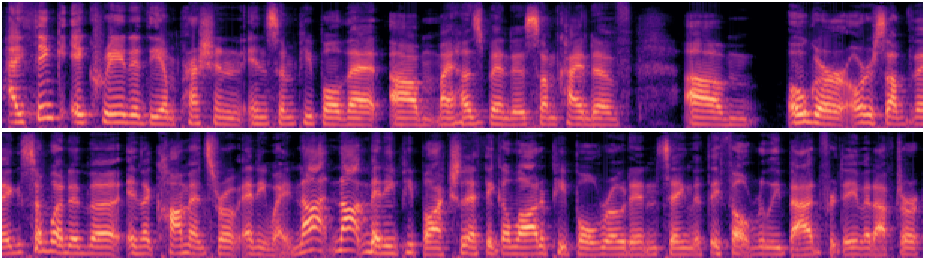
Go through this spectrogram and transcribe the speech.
I think it created the impression in some people that um, my husband is some kind of um, ogre or something. Someone in the in the comments wrote anyway. Not not many people actually. I think a lot of people wrote in saying that they felt really bad for David after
